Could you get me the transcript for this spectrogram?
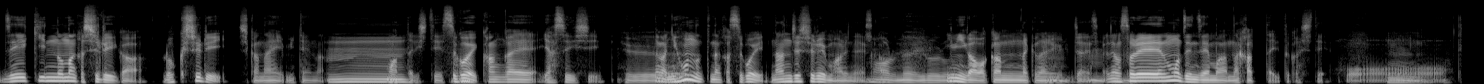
税金のなんか種類が6種類しかないみたいなうーん。もあったりしてすごい考えやすいし、へえなんか日本のってなんかすごい何十種類もあるじゃないですか。あるねいろいろ。意味が分かんなくなるじゃないですか、うん。でもそれも全然まあなかったりとかして。はあ、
